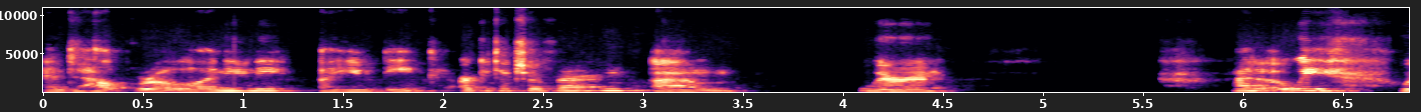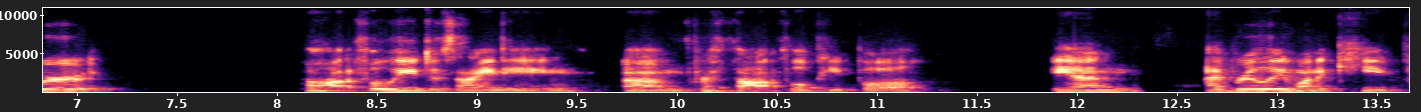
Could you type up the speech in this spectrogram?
and to help grow a unique a unique architecture firm. Um, we're we we're thoughtfully designing um, for thoughtful people, and I really want to keep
